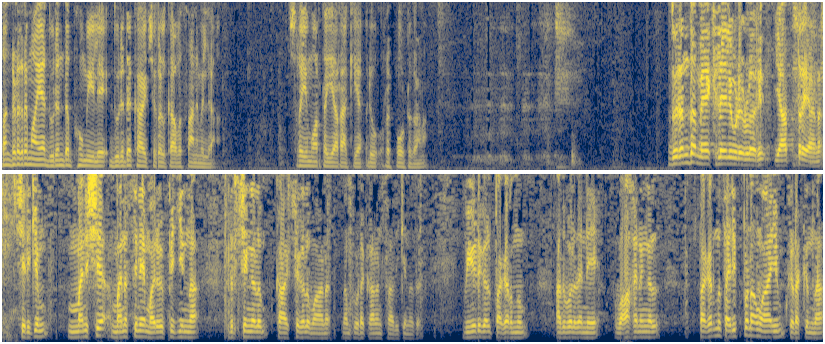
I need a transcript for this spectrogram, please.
സങ്കടകരമായ ദുരന്തഭൂമിയിലെ ദുരിതക്കാഴ്ചകൾക്ക് അവസാനമില്ല. ശ്രീകുമാർ തയ്യാറാക്കിയ ഒരു റിപ്പോർട്ട് കാണാം. ദുരന്ത മേഖലയിലൂടെയുള്ള ഒരു യാത്രയാണ് ശരിക്കും മനുഷ്യ മനസ്സിനെ മരവിപ്പിക്കുന്ന ദൃശ്യങ്ങളും കാഴ്ചകളുമാണ് നമുക്കിവിടെ കാണാൻ സാധിക്കുന്നത്. വീടുകൾ തകർന്നും അതുപോലെ തന്നെ വാഹനങ്ങൾ തകർന്നു തരിപ്പണമായും കിടക്കുന്ന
